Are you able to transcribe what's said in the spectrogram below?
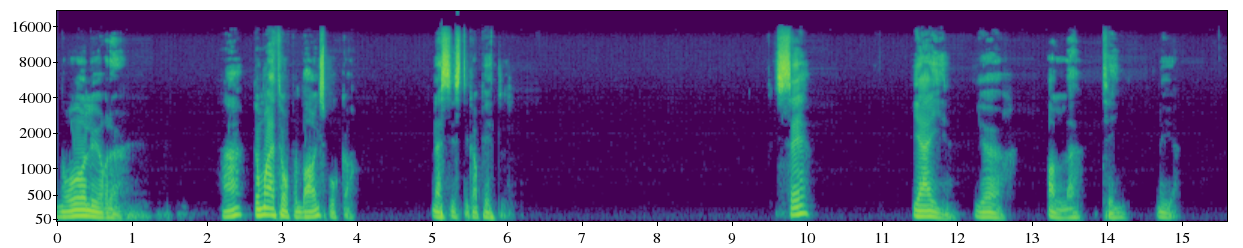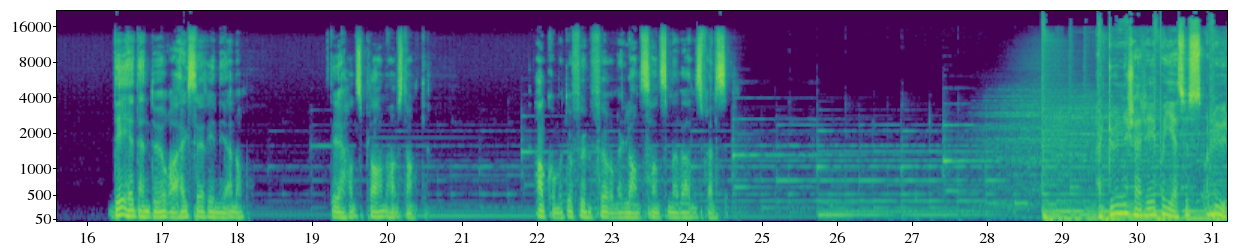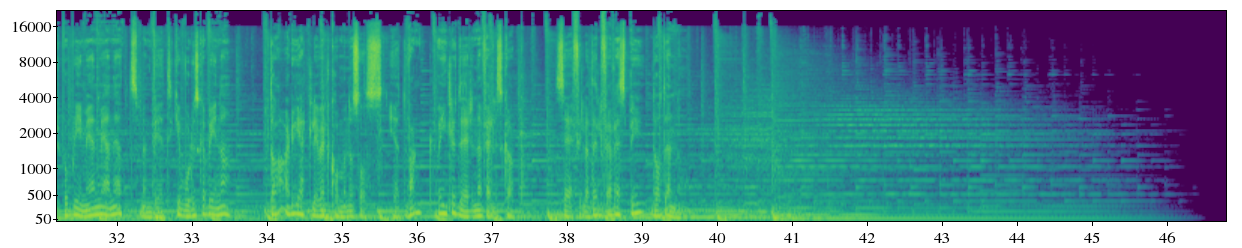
Nå lurer du. Hæ? Da må jeg til åpenbaringsboka. Nest siste kapittel. Se, jeg gjør alle ting nye. Det er den døra jeg ser inn igjennom. Det er hans plan og hans tanke. Han kommer til å fullføre med glans, han som er verdens frelse. Er du nysgjerrig på Jesus og lurer på å bli med i en menighet, men vet ikke hvor du skal begynne? Da er du hjertelig velkommen hos oss i et varmt og inkluderende fellesskap. Se filadelfiavestby.no.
